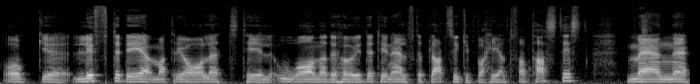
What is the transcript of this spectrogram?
och eh, lyfter det materialet till oanade höjder till en elfte plats vilket var helt fantastiskt. Men eh,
